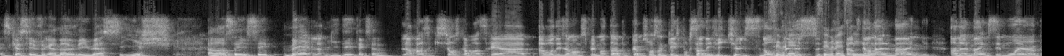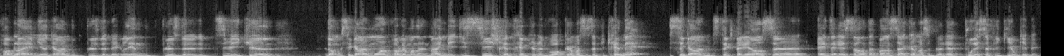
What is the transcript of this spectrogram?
Est-ce que c'est vraiment un VUS? Yish. Alors, c'est. Mais l'idée est excellente. La part, c'est qu'ici, on se commencerait à avoir des amendes supplémentaires pour comme 75% des véhicules, sinon plus. Vrai, c'est vrai. Parce qu'en Allemagne, en Allemagne, c'est moins un problème. Il y a quand même beaucoup plus de berlines, beaucoup plus de, petits véhicules. Donc, c'est quand même moins un problème en Allemagne. Mais ici, je serais très curieux de voir comment ça s'appliquerait. Mais c'est quand même une petite expérience euh, intéressante à penser à comment ça pourrait, s'appliquer au Québec.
